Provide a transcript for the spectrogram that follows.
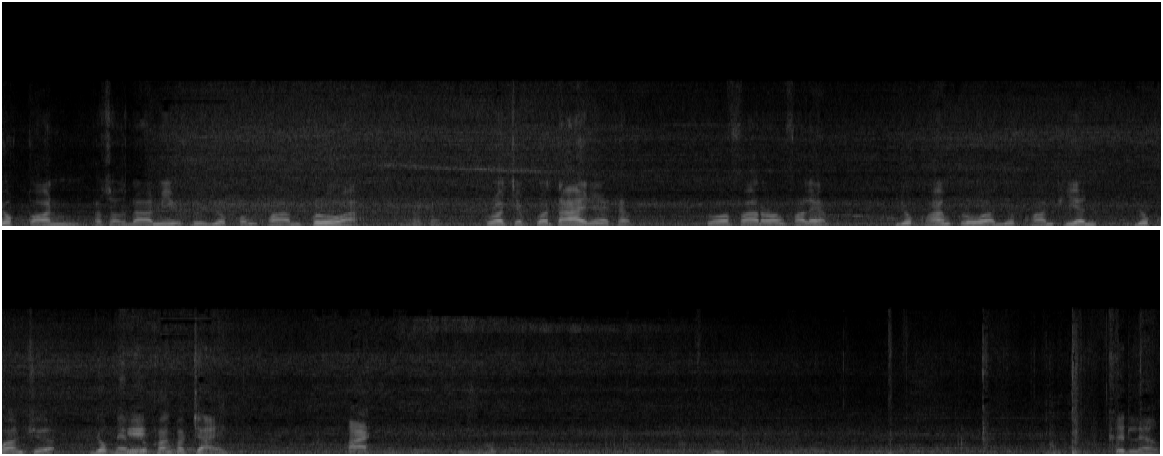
ยกก่อนพระศาสดามีก็คือยุคของความกลัวนะครับกลัวเจ็บกลัวตายเนี่ยครับกลัวฟ้าร้องฟ้าแลบยุคความกลัว ยุคความเพียรยุคความเชื่อ ยุคนี้มันยุคความเข้าใจไปขึ้นแล้วครับ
